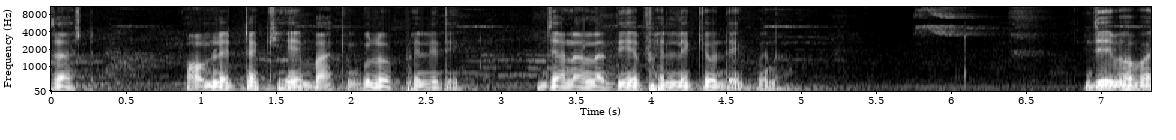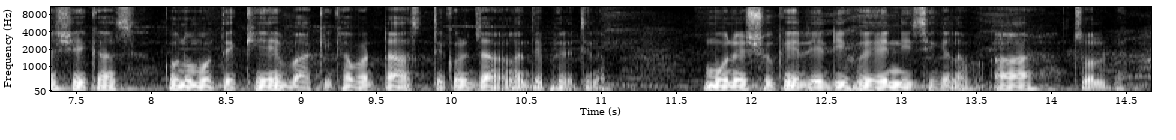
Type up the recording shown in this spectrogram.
জাস্ট অমলেটটা খেয়ে বাকিগুলো ফেলে দিই। জানালা দিয়ে ফেললে কেউ দেখবে না। যে ভাবা সেই কাজ, কোনো মতে খেয়ে বাকি খাবারটা আস্তে করে জানালা দিয়ে ফেলে দিলাম। মনের সুখে রেডি হয়ে নিচে গেলাম। আর চলবে।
